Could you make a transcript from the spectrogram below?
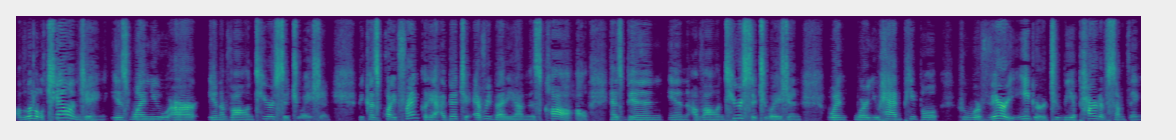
a little challenging is when you are in a volunteer situation. Because quite frankly I bet you everybody on this call has been in a volunteer situation when where you had people who were very eager to be a part of something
